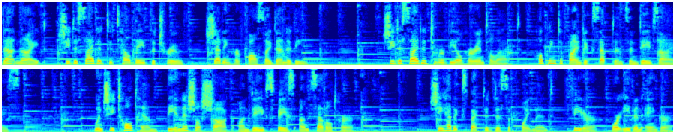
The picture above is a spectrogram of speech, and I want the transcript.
That night, she decided to tell Dave the truth, shedding her false identity. She decided to reveal her intellect, hoping to find acceptance in Dave's eyes. When she told him, the initial shock on Dave's face unsettled her. She had expected disappointment, fear, or even anger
